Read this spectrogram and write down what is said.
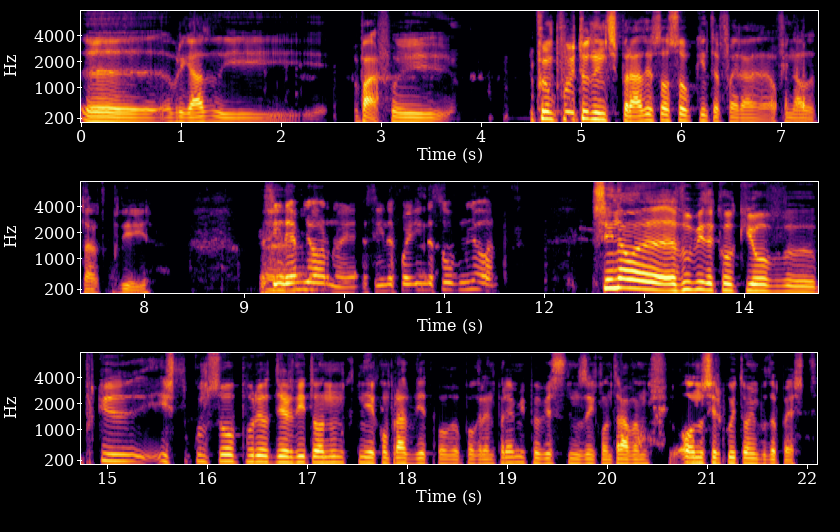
Uh, obrigado e pá, foi, foi, foi tudo inesperado. Eu só soube quinta-feira ao final da tarde que podia ir. Assim ainda é melhor, não é? Assim ainda, foi, ainda soube melhor. Sim, não, a, dúvida que, que, houve, porque isto começou por eu ter dito ao Nuno que tinha comprado bilhete para o, para o Grande Prémio para ver se nos encontrávamos ou no circuito ou em Budapeste.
